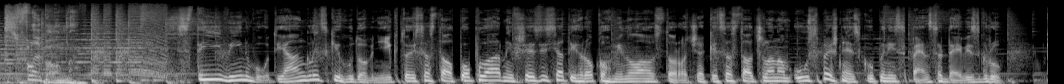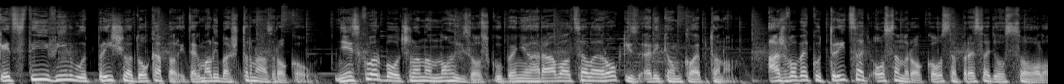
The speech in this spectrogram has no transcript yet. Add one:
s Flebom. Steve Winwood je anglický hudobník, ktorý sa stal populárny v 60. rokoch minulého storočia, keď sa stal členom úspešnej skupiny Spencer Davis Group. Keď Steve Winwood prišiel do kapely, tak mal iba 14 rokov. Neskôr bol členom mnohých zoskupení a hrával celé roky s Ericom Claptonom. Až vo veku 38 rokov sa presadil solo.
